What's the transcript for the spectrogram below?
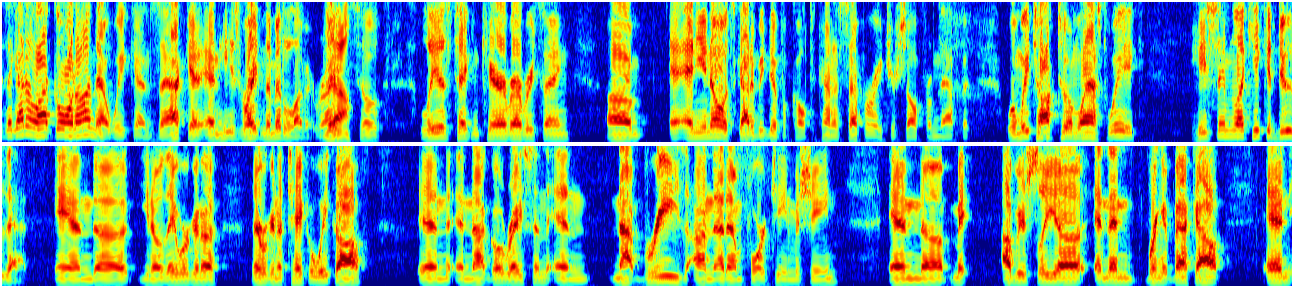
they got a lot going on that weekend, Zach, and, and, he's right in the middle of it, right? Yeah. So Leah's taking care of everything, um, and, and you know it's got to be difficult to kind of separate yourself from that. But when we talked to him last week, he seemed like he could do that, and uh, you know they were gonna they were going to take a week off and and not go racing and not breathe on that M14 machine, and uh, obviously, uh, and then bring it back out. And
